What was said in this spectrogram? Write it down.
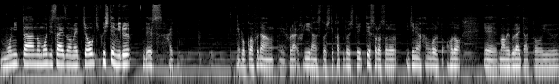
モニターの文字サイズをめっちゃ大きくしてみるです。はい。僕は普段フリーランスとして活動していて、そろそろ1年半ほど、えー、まあ、ウェブライターという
